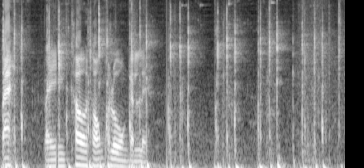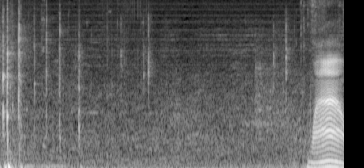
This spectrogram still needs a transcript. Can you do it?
ไป ไปเข้าท้องพะโรงกันเลยว้าว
